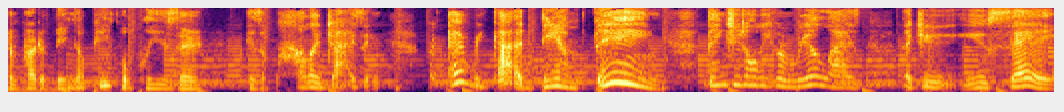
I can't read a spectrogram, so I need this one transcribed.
And part of being a people pleaser is apologizing for every goddamn thing. Things you don't even realize that you you say.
